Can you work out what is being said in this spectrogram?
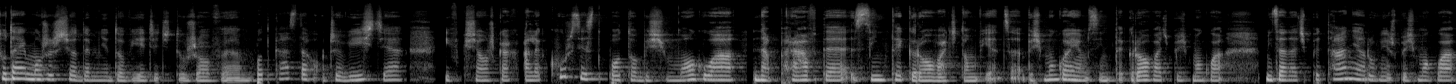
Tutaj możesz się ode mnie dowiedzieć dużo w podcastach, oczywiście i w książkach, ale kurs jest po to, byś mogła naprawdę zintegrować tą wiedzę, byś mogła ją zintegrować, byś mogła mi zadać pytania, również byś mogła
